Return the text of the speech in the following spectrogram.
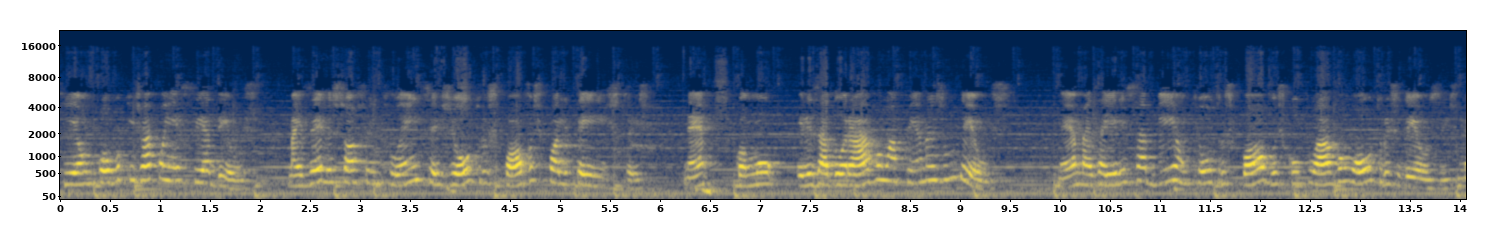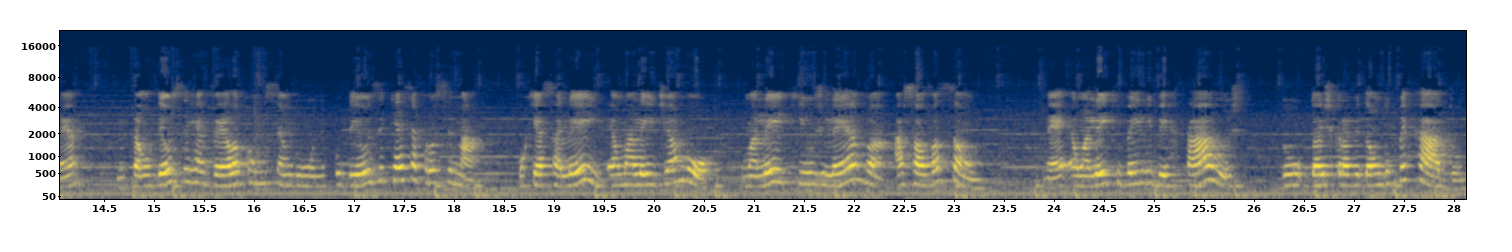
que é um povo que já conhecia Deus, mas ele sofre influências de outros povos politeístas, né? Como eles adoravam apenas um Deus, né? Mas aí eles sabiam que outros povos cultuavam outros deuses, né? Então Deus se revela como sendo o único Deus e quer se aproximar, porque essa lei é uma lei de amor, uma lei que os leva à salvação, né? É uma lei que vem libertá-los da escravidão do pecado,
